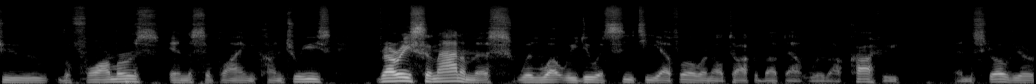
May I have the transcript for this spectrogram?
to the farmers in the supplying countries. Very synonymous with what we do at CTFO. And I'll talk about that with our coffee and the Strovia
